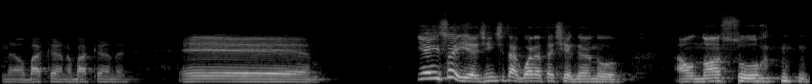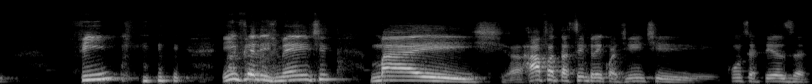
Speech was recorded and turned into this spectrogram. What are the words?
Não, bacana, bacana. É... E é isso aí, a gente tá, agora está chegando ao nosso fim, infelizmente, mas Rafa está sempre aí com a gente, com certeza,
